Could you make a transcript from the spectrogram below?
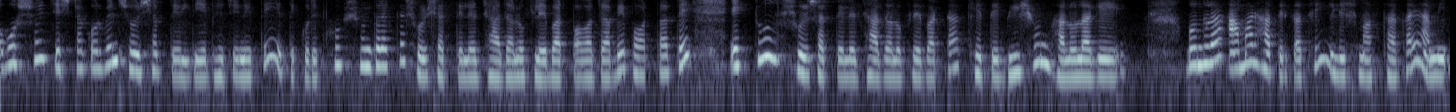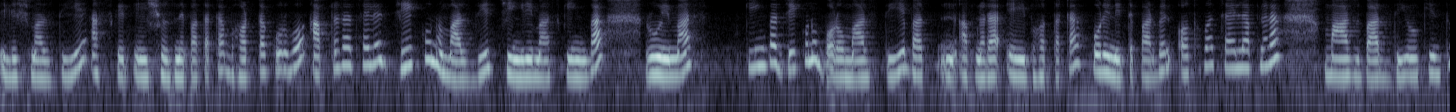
অবশ্যই চেষ্টা করবেন সরিষার তেল দিয়ে ভেজে নিতে। এতে করে খুব সুন্দর একটা সরিষার তেলের ঝাঁঝালো ফ্লেভার পাওয়া যাবে ভর্তাতে। একটু সরিষার তেলের ঝাঁঝালো ফ্লেভারটা খেতে ভীষণ ভালো লাগে। বন্ধুরা, আমার হাতের কাছে ইলিশ মাছ থাকায় আমি ইলিশ মাছ দিয়ে আজকের এই সজনে পাতাটা ভর্তা করব। আপনারা চাইলে যে কোনো মাছ দিয়ে চিংড়ি মাছ কিংবা রুই মাছ কিংবা যে কোনো বড় মাছ দিয়ে বা আপনারা এই ভর্তাটা করে নিতে পারবেন। অথবা চাইলে আপনারা মাছ বাদ দিয়েও কিন্তু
